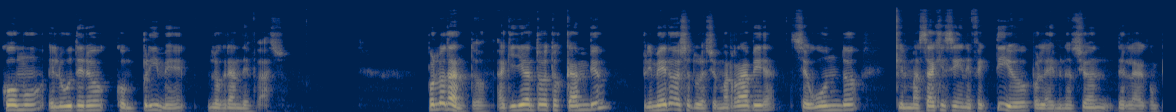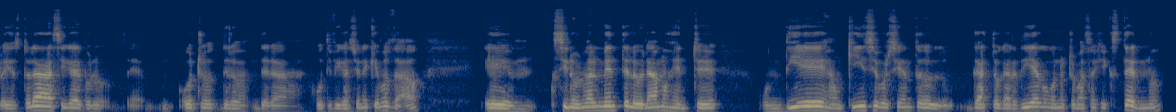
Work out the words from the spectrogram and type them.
cómo el útero comprime los grandes vasos. Por lo tanto, aquí llegan todos estos cambios. Primero, de saturación más rápida. Segundo, que el masaje sea inefectivo por la disminución de la compliance torácica y por eh, otras de, las justificaciones que hemos dado. Eh, si normalmente logramos entre un 10 a un 15% del gasto cardíaco con nuestro masaje externo,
